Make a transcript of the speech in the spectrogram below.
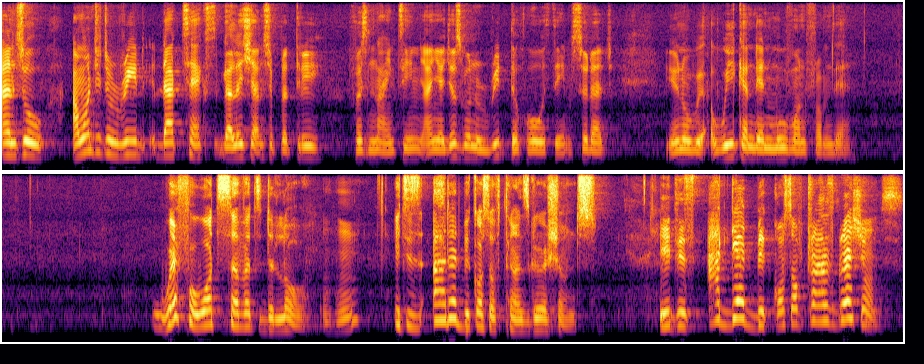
And so I want you to read that text, Galatians chapter 3, verse 19, and you're just going to read the whole thing so that you know we, we can then move on from there. Wherefore, what serveth the law? Mm-hmm. It is added because of transgressions. It is added because of transgressions.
